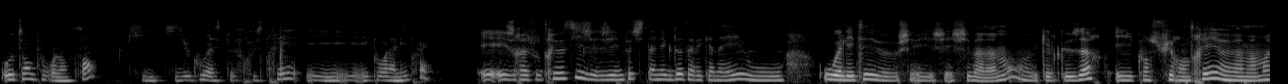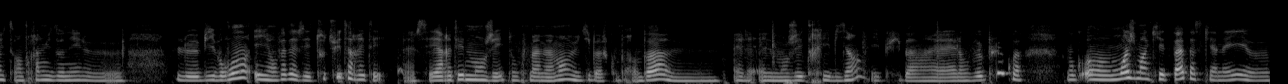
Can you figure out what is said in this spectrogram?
Autant pour l'enfant, qui, qui, du coup reste frustré, et, pour la maîtresse. Et, je rajouterai aussi, j'ai une petite anecdote avec Anaï où, où elle était euh, chez, chez, chez ma maman euh, quelques heures. Et quand je suis rentrée, ma maman était en train de lui donner le, le biberon et en fait elle s'est tout de suite arrêtée. Elle s'est arrêtée de manger. Donc ma maman me dit bah je comprends pas, euh, elle, elle, mangeait très bien et puis bah elle en veut plus quoi. Donc euh, moi je m'inquiète pas parce qu'il y en a euh,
